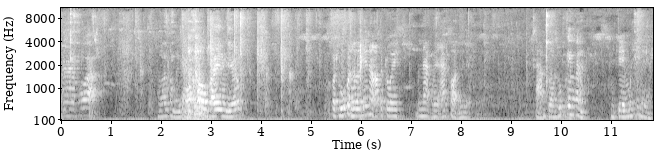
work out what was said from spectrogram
หน้าเพราะว่าเพราะว่าของมันพอเข้าไปอย่างเดียวปลาทูปลาเทยนี่เนาะเอาไปตัวมันหนักเลยอาร์ตพอร์ตนี่แหละสามตัวทุทุกกเก่งกันเกมไม่ใช่ไหมเนี่ย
